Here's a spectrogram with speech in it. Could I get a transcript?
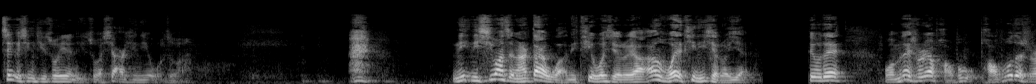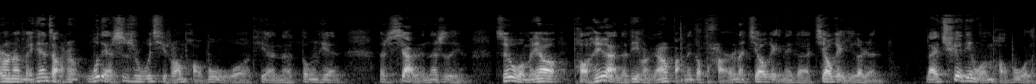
这个星期作业你做，下个星期我做。哎，你你希望怎样带我？你替我写作业啊？我也替你写作业，对不对？我们那时候要跑步，跑步的时候呢，每天早上五点四十五起床跑步。我天哪，冬天那是吓人的事情。所以我们要跑很远的地方，然后把那个牌儿呢交给那个交给一个人，来确定我们跑步了。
